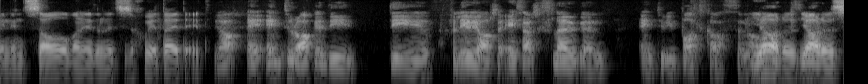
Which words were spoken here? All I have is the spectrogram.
en in saal wanneer hulle net so 'n goeie tyd het. Ja, en, en toe raak dit die die verlede jaar se SR slogan en toe die podcast en al. Ja, dis ja, dis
